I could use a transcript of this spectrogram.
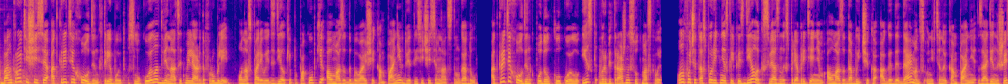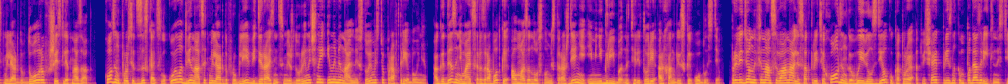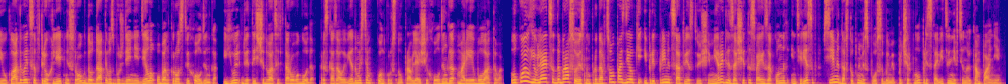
Банкротящийся открытие холдинг требует с Лукойла 12 миллиардов рублей. Он оспаривает сделки по покупке алмазодобывающей компании в 2017 году. Открытие холдинг подал к Лукойлу иск в арбитражный суд Москвы. Он хочет оспорить несколько сделок, связанных с приобретением алмазодобытчика АГД «Даймондс» у нефтяной компании за 1,6 миллиардов долларов 6 лет назад. Холдинг просит взыскать с Лукойла 12 миллиардов рублей в виде разницы между рыночной и номинальной стоимостью прав требования. АГД занимается разработкой алмазоносного месторождения имени Гриба на территории Архангельской области. Проведенный финансовый анализ открытия холдинга выявил сделку, которая отвечает признакам подозрительности и укладывается в трехлетний срок до даты возбуждения дела о банкротстве холдинга – июль 2022 года, рассказала ведомостям конкурсно управляющий холдинга Мария Булатова. Лукойл является добросовестным продавцом по сделке и предпримет соответствующие меры для защиты своих законных интересов всеми доступными способами, подчеркнул представитель нефтяной компании.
